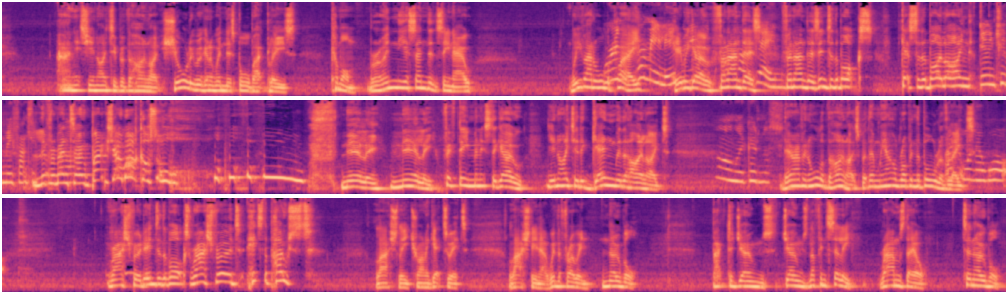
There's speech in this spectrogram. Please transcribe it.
And it's United with the highlight. Surely we're going to win this ball back, please. Come on, we're in the ascendancy now. We've had all We're the in the play. Here we We go. Fernandez. win our game. Fernandez into the box. Gets to the byline. Doing too many fancy. Livramento back. João Marcos. Oh. nearly, nearly. 15 minutes to go. United again with the highlight. Oh my goodness. They're having all of the highlights, but then we are robbing the ball of I late. don't want to watch. Rashford into the box. Rashford hits the post. Lashley trying to get to it. Lashley now with the throw in. Noble. Back to Jones. Jones, nothing silly. Ramsdale to Noble.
